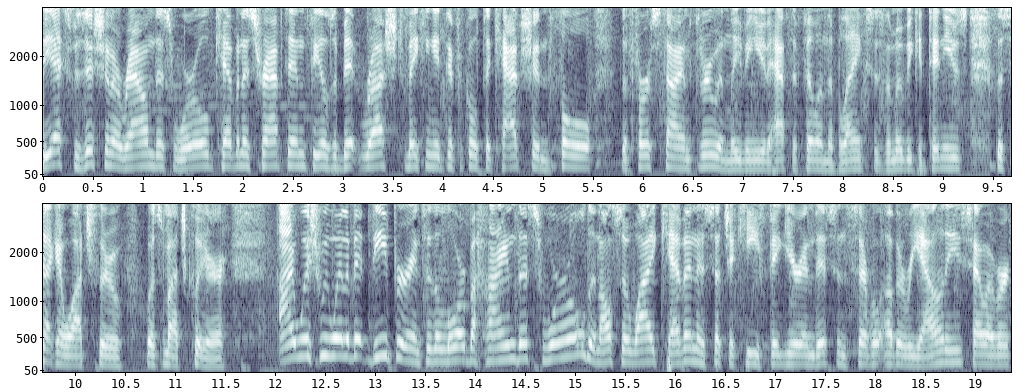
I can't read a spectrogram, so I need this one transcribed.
The exposition around this world Kevin is trapped in feels a bit rushed, making it difficult to catch in full the first time through and leaving you to have to fill in the blanks as the movie continues. The second watch through was much clearer. I wish we went a bit deeper into the lore behind this world and also why Kevin is such a key figure in this and several other realities. However,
